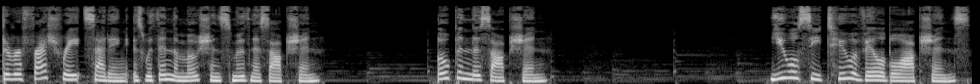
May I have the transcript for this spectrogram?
The refresh rate setting is within the motion smoothness option. Open this option. You will see two available options.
